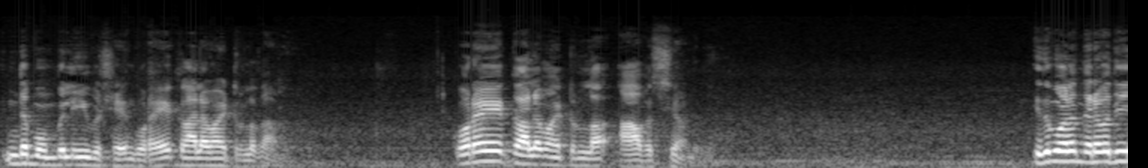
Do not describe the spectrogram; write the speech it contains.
ഇതിന്റെ മുമ്പിൽ ഈ വിഷയം കുറേ കാലമായിട്ടുള്ളതാണ്. കുറേ കാലമായിട്ടുള്ള ആവശ്യമാണിത്. ഇതുപോലെ നിരവധി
